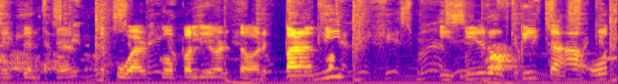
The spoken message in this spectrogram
de tener de jugar Copa Libertadores. Para mí, Isidro Pita hoy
